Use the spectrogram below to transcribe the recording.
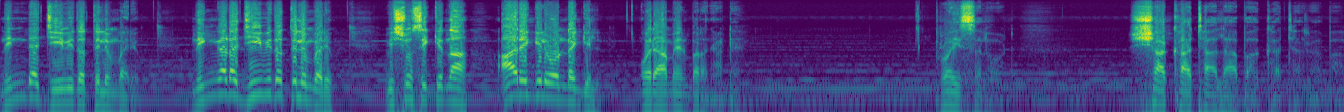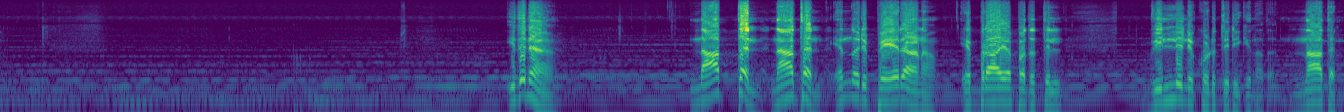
നിന്റെ ജീവിതത്തിലും വരും. നിങ്ങളുടെ ജീവിതത്തിലും വരും. വിശ്വസിക്കുന്ന ആരെങ്കിലും ഉണ്ടെങ്കിൽ ഒരാമേൻ പറഞ്ഞാട്ടെ. ശഖഠലബഖഠരബ. ഇതിന് നാഥൻ നാഥൻ എന്നൊരു പേരാണ് എബ്രായ പദത്തിൽ വില്ലിന് കൊടുത്തിരിക്കുന്നത്. നാഥൻ.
